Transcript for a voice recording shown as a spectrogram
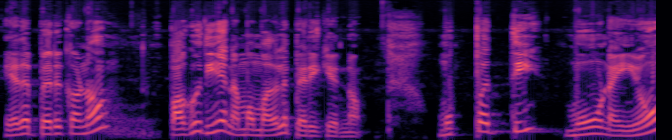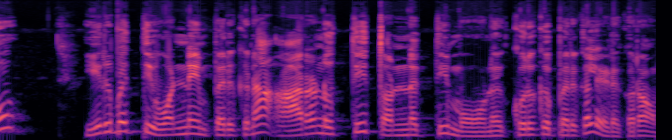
எதை பெருக்கணும்? பகுதியை நம்ம முதல்ல பெருக்கிடணும். முப்பத்தி மூணையும் இருபத்தி ஒன்றையும் பெருக்குனா அறநூற்றி தொண்ணூற்றி மூணு குறுக்கு பெருக்கல் எடுக்கிறோம்.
